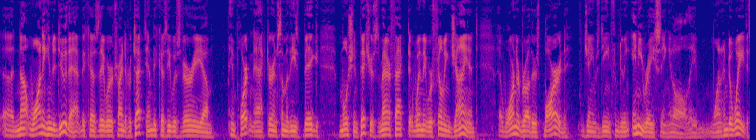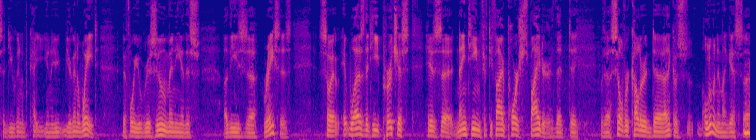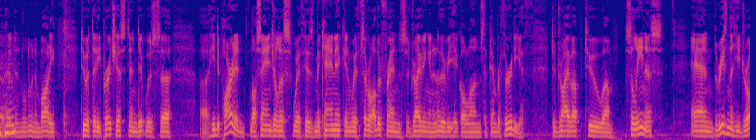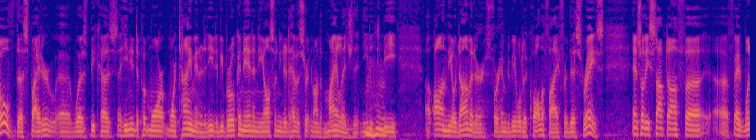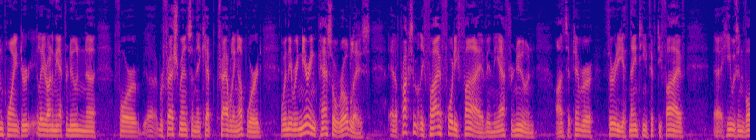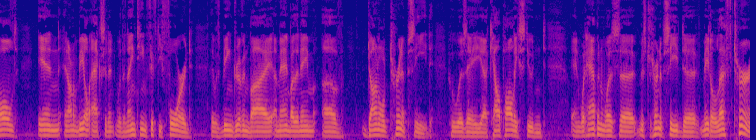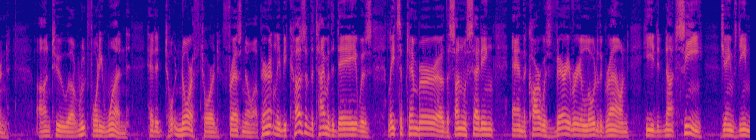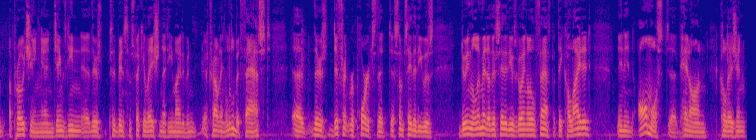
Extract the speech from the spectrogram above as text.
uh, not wanting him to do that because they were trying to protect him because he was very um, important actor in some of these big motion pictures. As a matter of fact, when they were filming Giant, uh, Warner Brothers barred James Dean from doing any racing at all. They wanted him to wait. They said, "You're going to, you know, you're going to wait before you resume any of this of these uh, races." So it, it, was that he purchased his uh, 1955 Porsche Spyder that uh, was a silver colored, uh, I think it was aluminum, I guess, uh, mm-hmm. had an aluminum body to it that he purchased, and it was. Uh, uh, he departed Los Angeles with his mechanic and with several other friends driving in another vehicle on September 30th to drive up to um, Salinas and the reason that he drove the Spyder uh, was because he needed to put more more time in it. It needed to be broken in, and he also needed to have a certain amount of mileage that needed mm-hmm. to be uh, on the odometer for him to be able to qualify for this race. And so they stopped off uh, uh at one point later on in the afternoon uh, for uh, refreshments, and they kept traveling upward. When they were nearing Paso Robles, at approximately 5:45 in the afternoon on September 30th, 1955, uh, he was involved in an automobile accident with a 1950 Ford that was being driven by a man by the name of Donald Turnupseed, who was a uh, Cal Poly student. And what happened was uh, Mr. Turnupseed uh, made a left turn onto uh, Route 41 headed to- north toward Fresno. Apparently, because of the time of the day, it was late September, uh, the sun was setting, and the car was very, very low to the ground. He did not see James Dean approaching, and James Dean, uh, there's been some speculation that he might have been uh, traveling a little bit fast. Uh, there's different reports that uh, some say that he was doing the limit, others say that he was going a little fast, but they collided in an almost uh, head-on collision.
